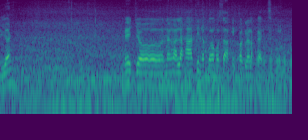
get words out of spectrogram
Ayan. Medyo nangalahati na po ako sa aking paglalakad.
